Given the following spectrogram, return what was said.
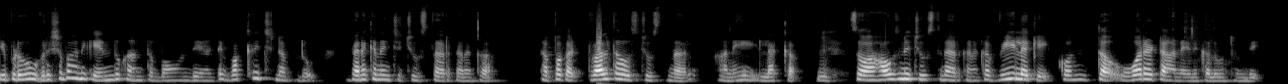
ఇప్పుడు వృషభానికి ఎందుకు అంత బాగుంది అంటే వక్రించినప్పుడు వెనక నుంచి చూస్తారు కనుక తప్పక ట్వెల్త్ హౌస్ చూస్తున్నారు అని లెక్క. సో ఆ హౌస్ని చూస్తున్నారు కనుక వీళ్ళకి కొంత ఊరట అనేది కలుగుతుంది.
